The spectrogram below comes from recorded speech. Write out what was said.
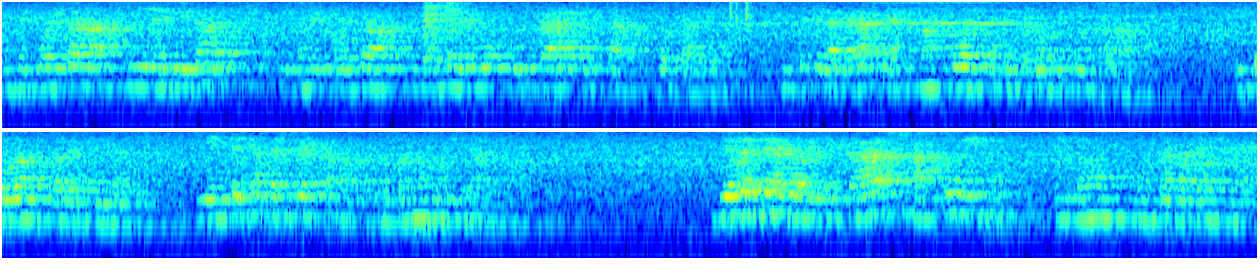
me recuerda mi debilidad y me recuerda dónde debo buscar esa fortaleza. Dice que la gracia es más fuerte que todo nuestro trabajo y toda nuestra debilidad y es hecha perfecta cuando nosotros nos humillamos. Dios desea glorificar a su Hijo y no nuestra paternidad.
